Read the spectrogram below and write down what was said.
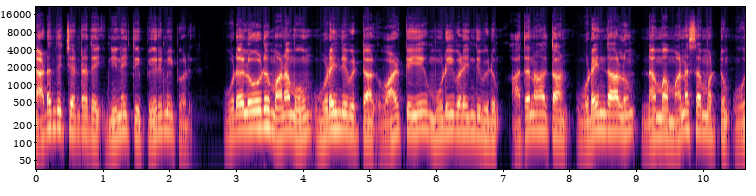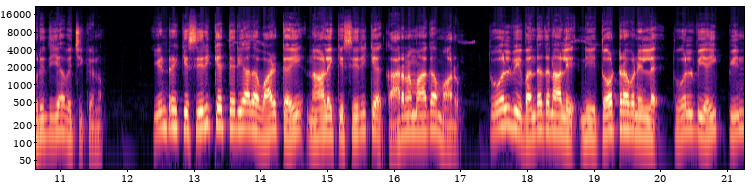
நடந்து சென்றதை நினைத்து பெருமைப்படு. உடலோடு மனமும் உடைந்துவிட்டால் வாழ்க்கையே முடிவடைந்துவிடும். அதனால்தான் உடைந்தாலும் நம்ம மனசை மட்டும் உறுதியாக வச்சுக்கணும். இன்றைக்கு சிரிக்க தெரியாத வாழ்க்கை நாளைக்கு சிரிக்க காரணமாக மாறும். தோல்வி வந்ததனாலே நீ தோற்றவனில்லை. தோல்வியை பின்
